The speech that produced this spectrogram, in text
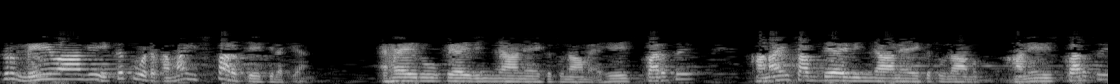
ඒතර මේ වාගේ එකතුවට තමයි ස්පර්ශය කියලා කියන්නේ. ඇහැයි රූපයයි විඥානයයි එකතු වුණාම ඇහි ස්පර්ශය, කනයි ශබ්දයයි විඥානයයි එකතු වුණාම කනේ ස්පර්ශය,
